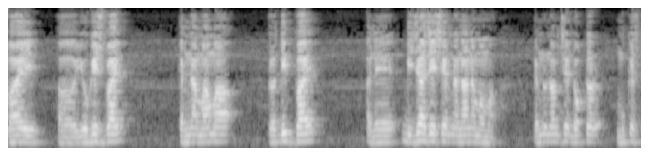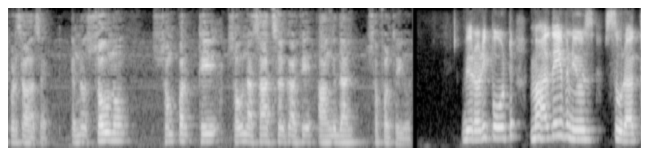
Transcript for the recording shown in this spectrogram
ભાઈ યોગેશભાઈ, એમના મામા પ્રદીપભાઈ અને બીજા જે છે એમના નાના મામા. એમનું નામ છે ડૉક્ટર મુકેશ પડસાળા સાહેબ. એમનો સૌનો સંપર્કથી સૌના સાથ સહકારથી આ અંગદાન સફળ થયું હતું. Bureau report Mahadev news Surat.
